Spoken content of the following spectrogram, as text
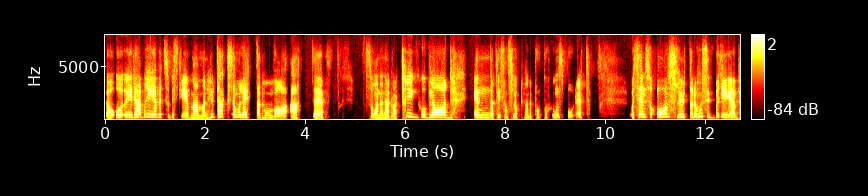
Och, och, I det här brevet så beskrev mamman hur tacksam och lättad hon var att eh, sonen hade varit trygg och glad ända tills han slocknade på operationsbordet. Och sen så avslutade hon sitt brev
